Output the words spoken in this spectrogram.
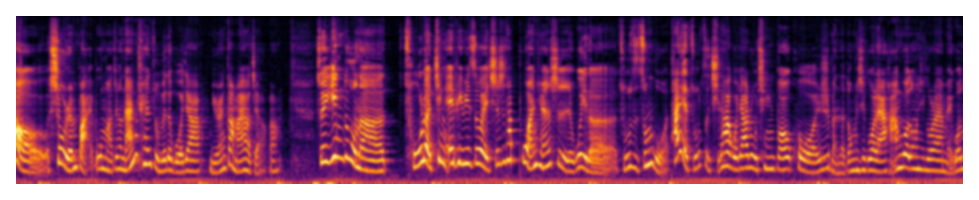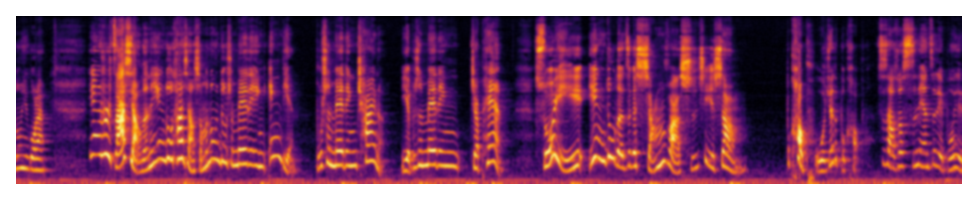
要受人摆布嘛。这个男权主义的国家，女人干嘛要这样啊？所以印度呢？除了禁 A P P 之外，其实它不完全是为了阻止中国，它也阻止其他国家入侵，包括日本的东西过来、韩国东西过来、美国东西过来。印度是咋想的呢？印度他想什么东西都是 Made in India，不是 Made in China，也不是 Made in Japan。所以印度的这个想法实际上不靠谱，我觉得不靠谱。至少说十年之内不会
